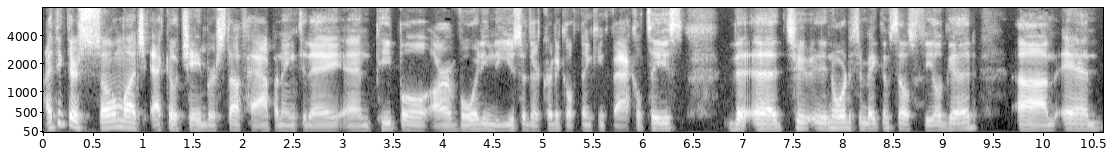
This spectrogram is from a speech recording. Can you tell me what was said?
I think there's so much echo chamber stuff happening today and people are avoiding the use of their critical thinking faculties that, uh, to in order to make themselves feel good. Um, and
